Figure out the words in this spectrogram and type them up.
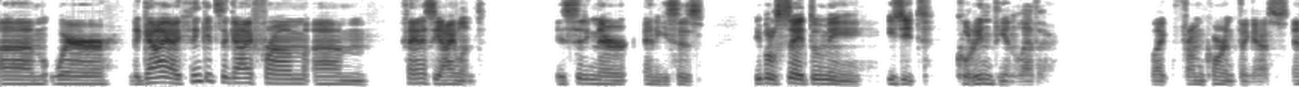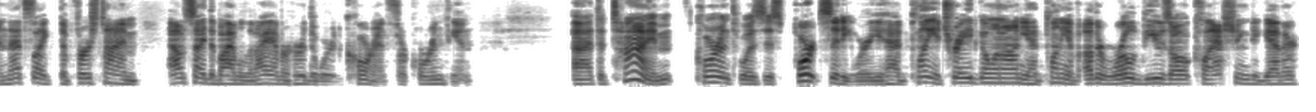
um, where the guy, I think it's the guy from um, Fantasy Island, is sitting there and he says, "People say to me, is it Corinthian leather?" Like from Corinth, I guess, and that's like the first time outside the Bible that I ever heard the word Corinth or Corinthian. Uh, at the time, Corinth was this port city where you had plenty of trade going on, you had plenty of other worldviews all clashing together.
